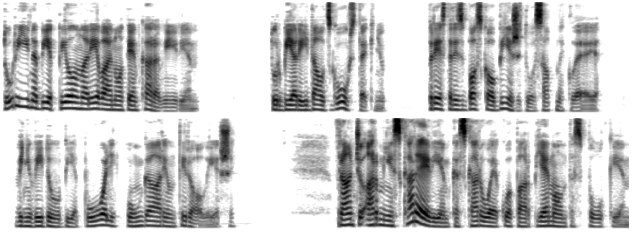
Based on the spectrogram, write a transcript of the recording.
Turīna bija pilna ar ievainotiem karavīriem. Tur bija arī daudz gūstekņu. Priesteris Bosko bieži tos apmeklēja. Viņu vidū bija poļi, ungāri un tirolieši. Franču armijas karēviem, kas karoja kopā ar Piemontas pulkiem,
